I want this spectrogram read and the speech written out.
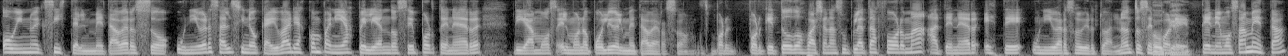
hoy no existe el metaverso universal, sino que hay varias compañías peleándose por tener, digamos, el monopolio del metaverso, porque todos vayan a su plataforma a tener este universo virtual, ¿no? Entonces, tenemos a Meta,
